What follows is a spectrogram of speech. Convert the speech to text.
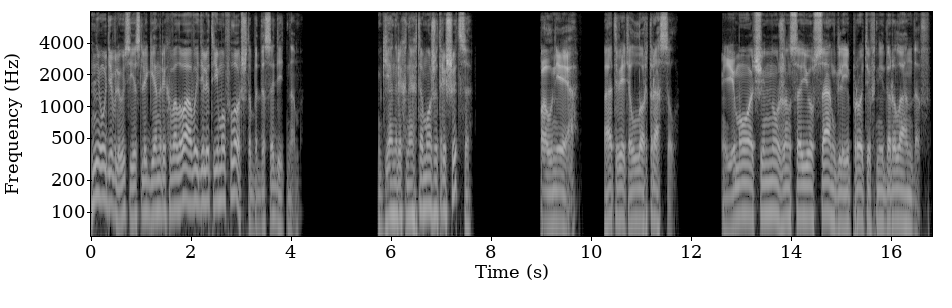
Не удивлюсь, если Генрих Валуа выделит ему флот, чтобы досадить нам. Генрих на это может решиться? «Вполне», — ответил лорд Рассел. «Ему очень нужен союз с Англией против Нидерландов.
